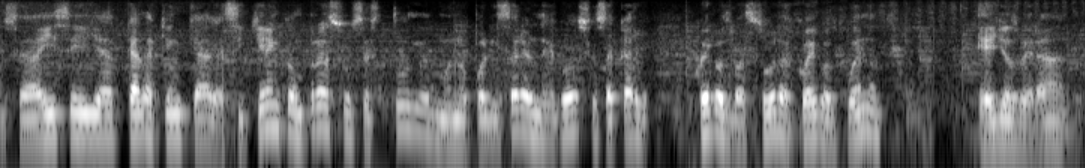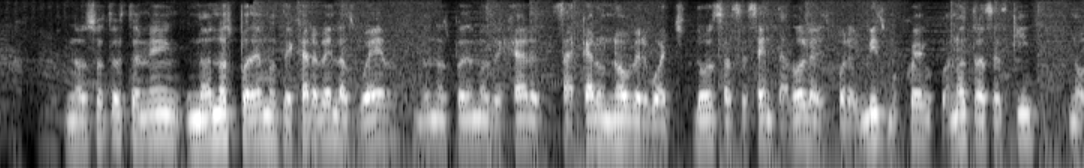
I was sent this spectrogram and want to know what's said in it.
O sea, ahí sí ya cada quien que haga. Si quieren comprar sus estudios, monopolizar el negocio, sacar juegos basura, juegos buenos, ellos verán. Nosotros también no nos podemos dejar ver las web, no nos podemos dejar sacar un Overwatch 2 a 60 dólares por el mismo juego con otras skins. No,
